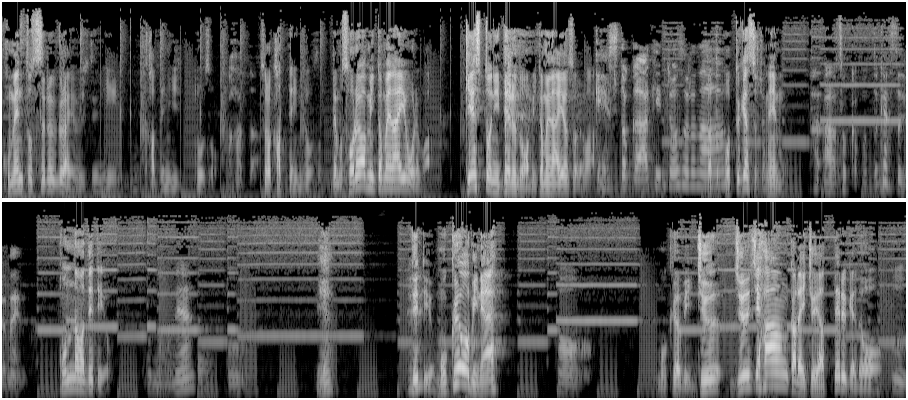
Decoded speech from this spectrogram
コメントするぐらいは別に、勝手にどうぞ。わかった。それは勝手にどうぞ。でもそれは認めないよ、俺は。ゲストに出るのは認めないよ、それは。ゲストか、緊張するなだって、ポッドキャストじゃねえもん。あ、そっか、ポッドキャストじゃないの。こんなは出てよ。こんなのね。うんうん。うん。え？出てよ。木曜日ね。木曜日。10、10時半から一応やってるけど、うん。うん。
